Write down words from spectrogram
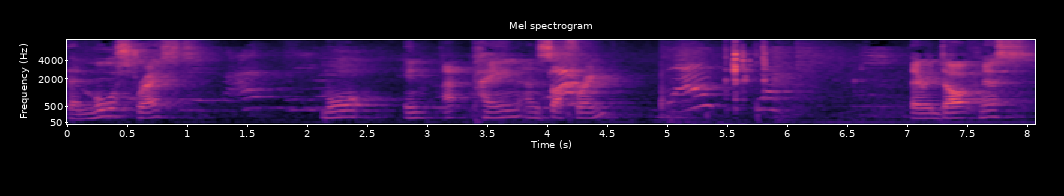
They're more stressed, more in pain and suffering. They're in darkness,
